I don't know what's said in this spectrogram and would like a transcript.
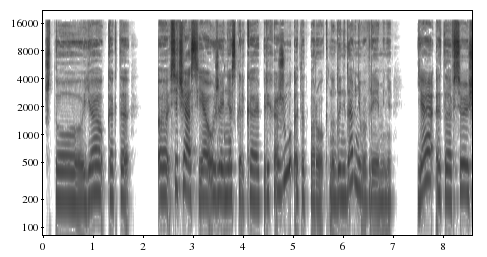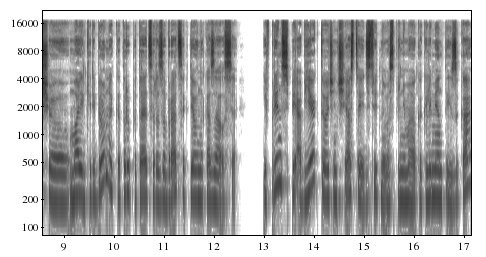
Что я как-то... Э, сейчас я уже несколько перехожу этот порог, но до недавнего времени я это все еще маленький ребенок, который пытается разобраться, где он оказался. И, в принципе, объекты очень часто я действительно воспринимаю как элементы языка,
